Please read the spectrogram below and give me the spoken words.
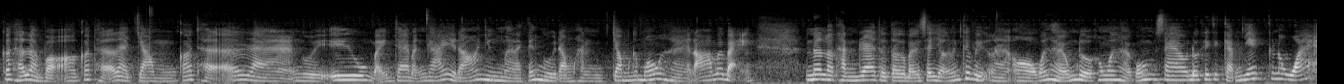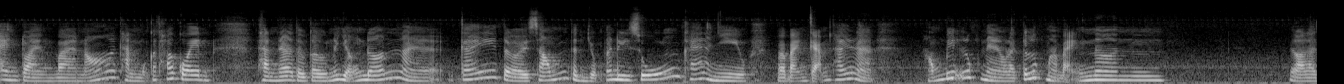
Có thể là vợ có thể là chồng có thể là người yêu bạn trai bạn gái gì đó nhưng mà là cái người đồng hành trong cái mối quan hệ đó với bạn nên là thành ra từ từ bạn sẽ dẫn đến cái việc là ồ quan hệ cũng được, không quan hệ cũng không sao. Đôi khi cái cảm giác nó quá an toàn và nó thành một cái thói quen. Thành ra từ từ nó dẫn đến là cái đời sống tình dục nó đi xuống khá là nhiều. Và bạn cảm thấy là không biết lúc nào là cái lúc mà bạn nên, gọi là,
